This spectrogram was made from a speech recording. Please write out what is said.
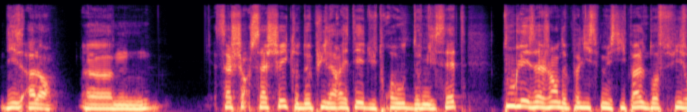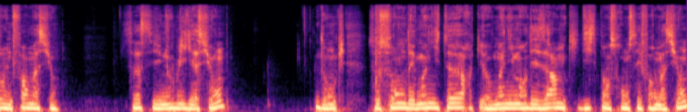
Dis- alors, euh, sachez que depuis l'arrêté du 3 août 2007, tous les agents de police municipale doivent suivre une formation. Ça, c'est une obligation. Donc, ce sont des moniteurs au maniement des armes qui dispenseront ces formations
